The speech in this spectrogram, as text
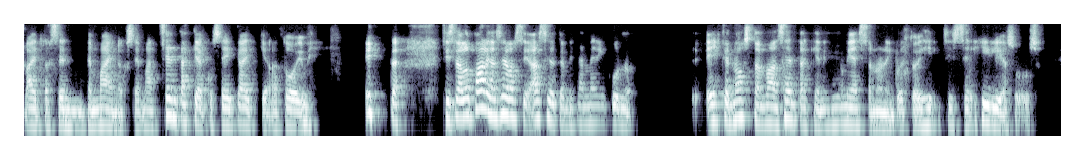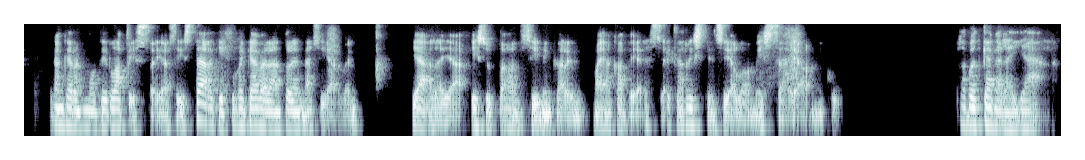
laittaa sen mainokseen. Mä, sen takia, kun se ei kaikkialla toimi. että, siis täällä on paljon sellaisia asioita, mitä me niin kuin, ehkä nostan vaan sen takia, niin kuin mies sanoi, niin kuin, että toi, siis se hiljaisuus, ihan kerran kun me oltiin Lapissa, ja siis täälläkin, kun me kävelään tuonne Näsijärven jäällä ja istutaan Siininkarin majan vieressä, eikä ristin sielua missään, ja niin kuin, sä voit kävellä jäällä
